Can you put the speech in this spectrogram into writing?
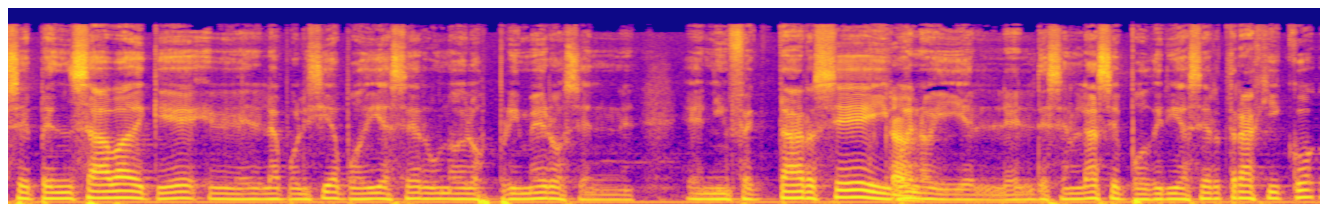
se, pensaba de que eh, la policía podía ser uno de los primeros en, en infectarse y bueno, y el, desenlace podría ser trágico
